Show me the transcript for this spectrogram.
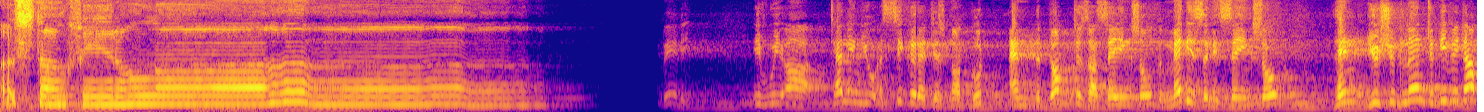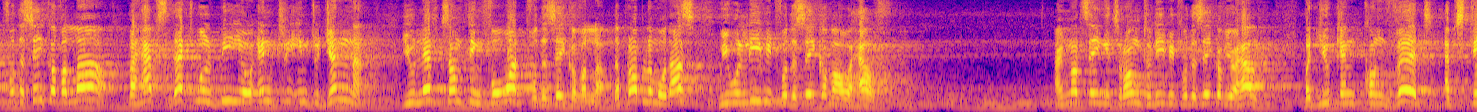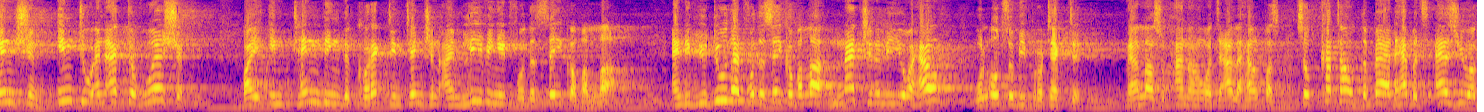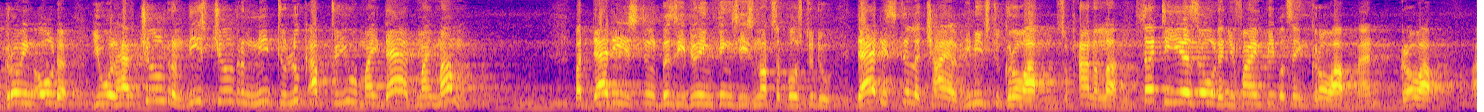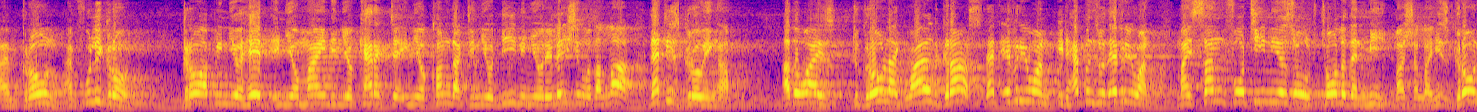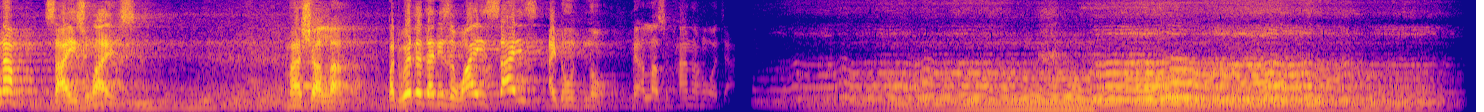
أستغفر الله Really, if we are telling you a cigarette is not good and the doctors are saying so, the medicine is saying so, then you should learn to give it up for the sake of Allah. Perhaps that will be your entry into Jannah. You left something for what? For the sake of Allah. The problem with us, we will leave it for the sake of our health. I'm not saying it's wrong to leave it for the sake of your health, but you can convert abstention into an act of worship by intending the correct intention. I'm leaving it for the sake of Allah. And if you do that for the sake of Allah, naturally your health will also be protected. May Allah subhanahu wa ta'ala help us. So cut out the bad habits. As you are growing older, you will have children. These children need to look up to you, my dad, my mom. But daddy is still busy doing things he's not supposed to do. Dad is still a child. He needs to grow up. Subhanallah. 30 years old and you find people saying, grow up, man. Grow up. I'm grown. I'm fully grown. Grow up in your head, in your mind, in your character, in your conduct, in your deed, in your relation with Allah. That is growing up. Otherwise, to grow like wild grass, that everyone, it happens with everyone. My son, 14 years old, taller than me, mashallah, he's grown up size-wise. Mashallah. But whether that is a wise size, I don't know. May Allah subhanahu wa ta'ala.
